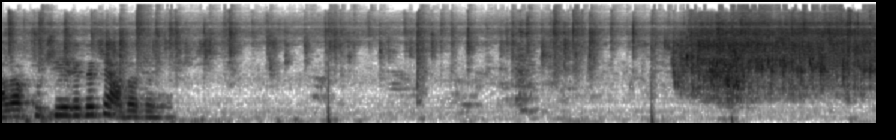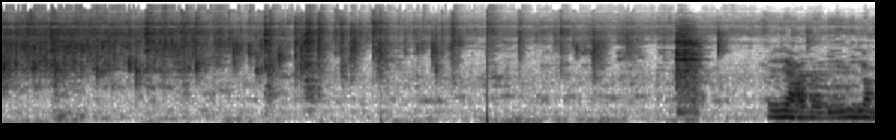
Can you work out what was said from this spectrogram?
আদা কুচিয়ে রেখেছে, আদা দেবো। এই যে আদা দিয়ে দিলাম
